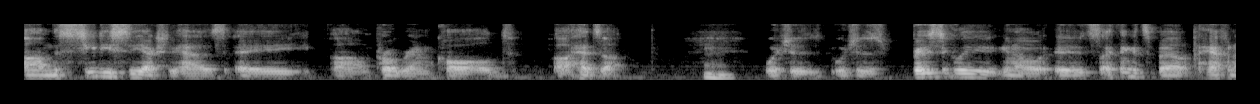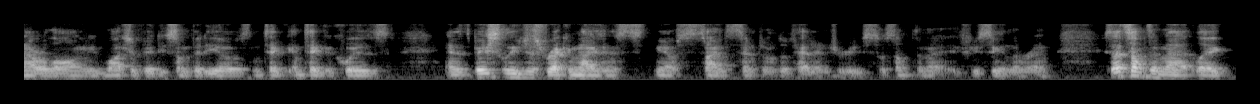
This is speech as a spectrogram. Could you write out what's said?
um, the CDC actually has a um, program called uh, Heads Up, mm-hmm which is which is basically you know it's I think it's about half an hour long. You watch a video, some videos, and take and take a quiz, and it's basically just recognizing you know signs and symptoms of head injuries. So something that if you see in the ring, because that's something that like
